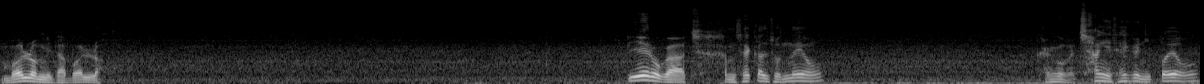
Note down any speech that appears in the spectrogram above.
멀로입니다. 멀로. 삐에로가 참 색깔 좋네요. 거면 창이 색은 이뻐요.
